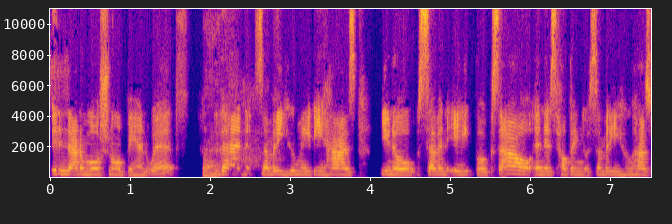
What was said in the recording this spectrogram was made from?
in that emotional bandwidth right. than somebody who maybe has you know seven eight books out and is helping somebody who has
